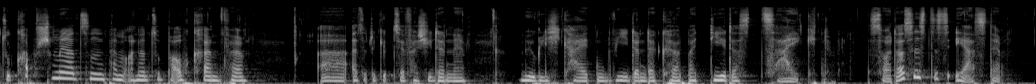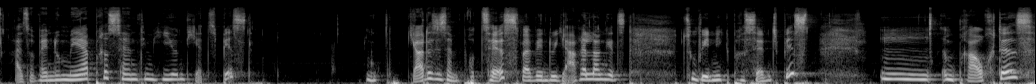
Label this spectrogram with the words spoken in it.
zu Kopfschmerzen, beim anderen zu Bauchkrämpfe. Äh, also da gibt es ja verschiedene Möglichkeiten, wie dann der Körper dir das zeigt. So, das ist das Erste. Also wenn du mehr präsent im Hier und Jetzt bist, und ja, das ist ein Prozess, weil wenn du jahrelang jetzt zu wenig präsent bist, mm, braucht es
